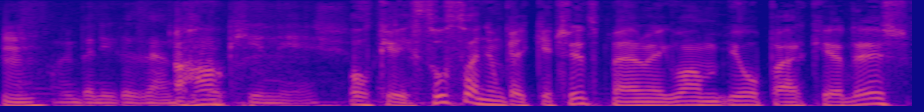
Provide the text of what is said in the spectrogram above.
hmm. amiben igazán Aha. tudok hinni. És... Oké, okay, szuszanjunk egy kicsit, mert még van jó pár kérdés.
